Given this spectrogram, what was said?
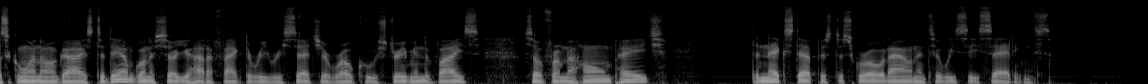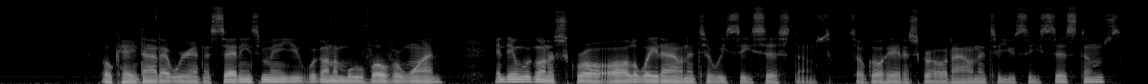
What's going on guys? Today I'm going to show you how to factory reset your Roku streaming device. So from the home page, the next step is to scroll down until we see settings. Okay, now that we're in the settings menu, we're going to move over one and then we're going to scroll all the way down until we see systems. So go ahead and scroll down until you see systems.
